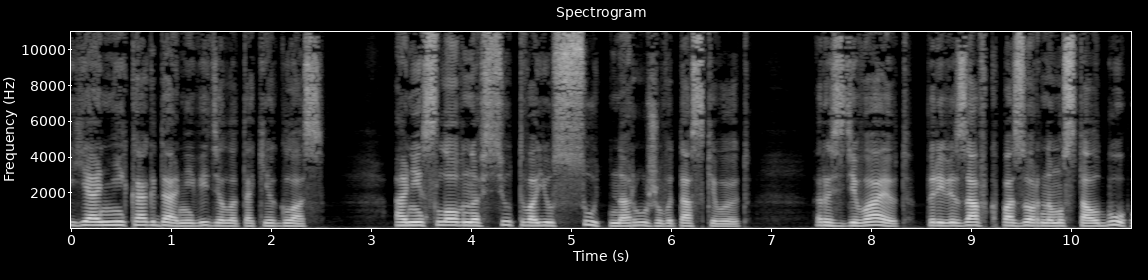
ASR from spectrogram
Я никогда не видела таких глаз. Они словно всю твою суть наружу вытаскивают. Раздевают, привязав к позорному столбу,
